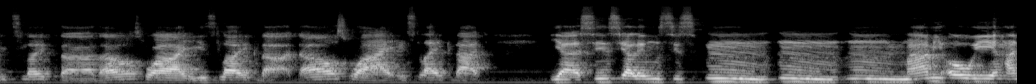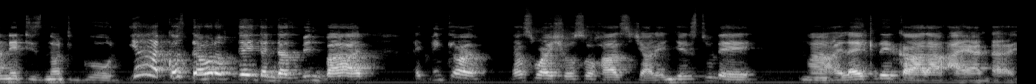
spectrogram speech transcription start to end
it's like that. That's why it's like that. That's why it's like that. Yeah, since sincerely, Mrs. Mm, mm, mm. Miami Owe, her net is not good. Yeah, because the whole of the internet has been bad. I think uh, that's why she also has challenges today. Uh, I like the color. I, I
